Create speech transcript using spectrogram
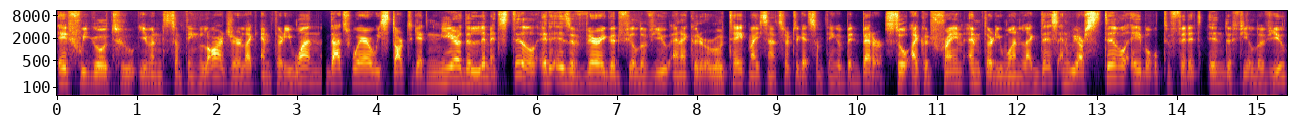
If we go to even something larger like M31, that's where we start to get near the limit. Still, it is a very good field of view and I could rotate my sensor to get something a bit better. So I could frame M31 like this and we are still able to fit it in the field of view.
